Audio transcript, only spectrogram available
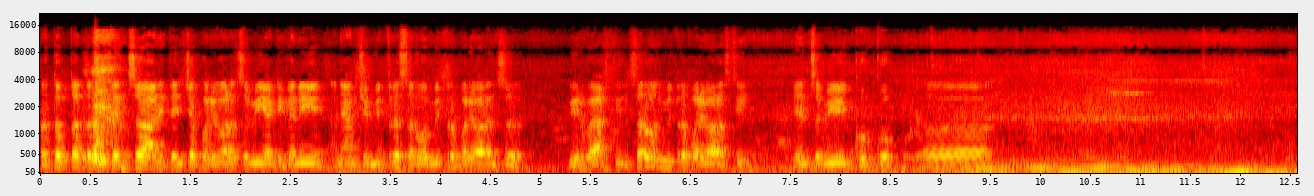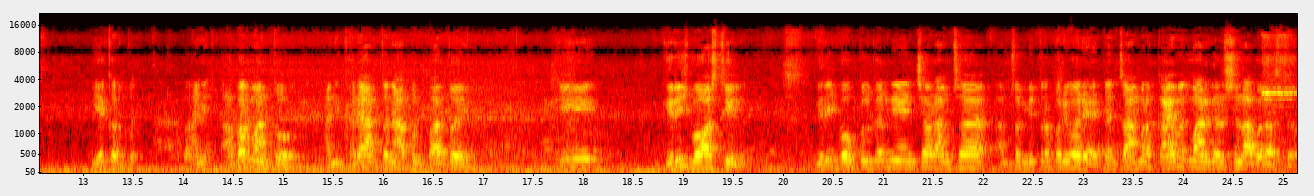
प्रथमतः तर मी त्यांचं आणि त्यांच्या परिवाराचं मी या ठिकाणी आणि आमचे मित्र सर्व मित्र परिवारांचं वीरबाई असतील सर्वच मित्र परिवार असतील यांचं मी खूप खूप हे करतो आणि आभार मानतो आणि खऱ्या अर्थाने आपण पाहतोय की गिरीश भाऊ असतील गिरीश भाऊ कुलकर्णी यांच्यावर आमचा आमचा मित्र परिवार आहे त्यांचं आम्हाला कायमच मार्गदर्शन लाभत असतं.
